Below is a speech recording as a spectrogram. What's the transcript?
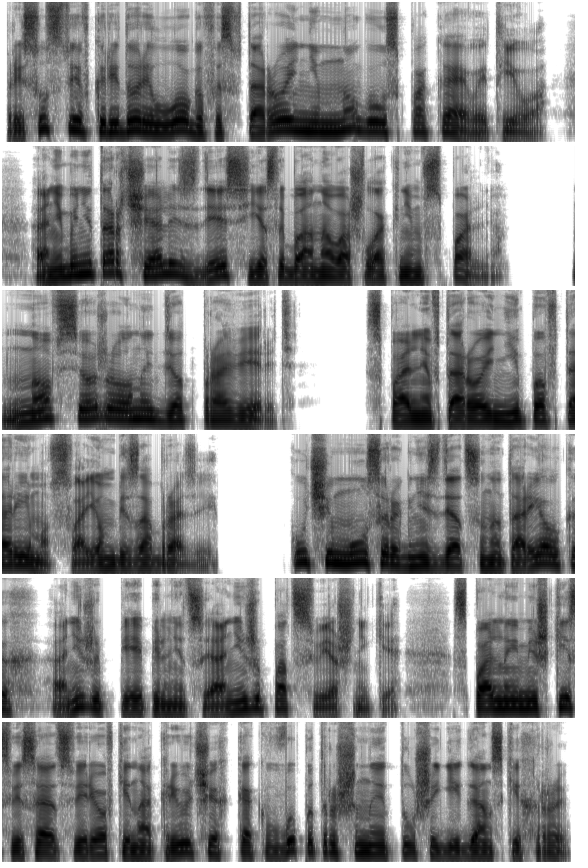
Присутствие в коридоре логов из второй немного успокаивает его. Они бы не торчали здесь, если бы она вошла к ним в спальню. Но все же он идет проверить. Спальня второй неповторима в своем безобразии. Кучи мусора гнездятся на тарелках, они же пепельницы, они же подсвечники. Спальные мешки свисают с веревки на крючьях, как выпотрошенные туши гигантских рыб.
